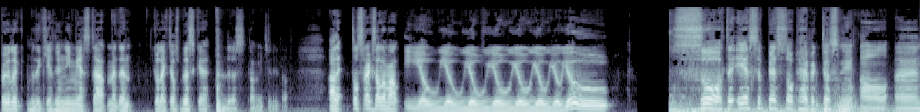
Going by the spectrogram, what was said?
Gelukkig moet ik hier nu niet meer staan met een collectorsbusje. Dus dan weten jullie dat. Allee, tot straks allemaal. Yo, yo, yo, yo, yo, yo, yo, yo. Zo, de eerste pitstop heb ik dus nu al uh,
